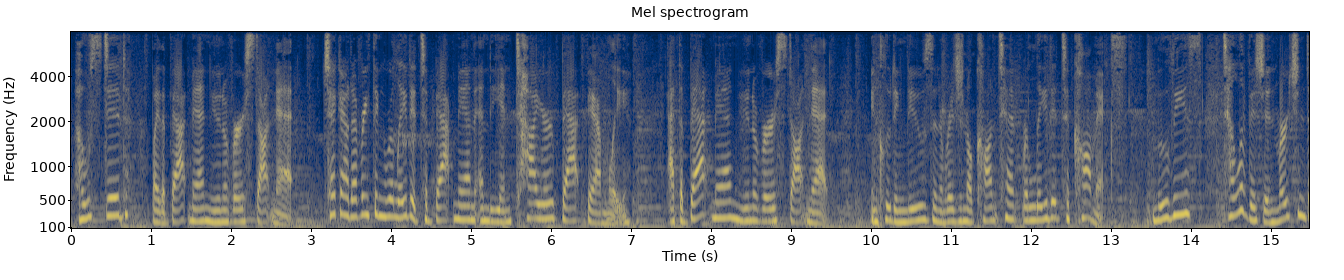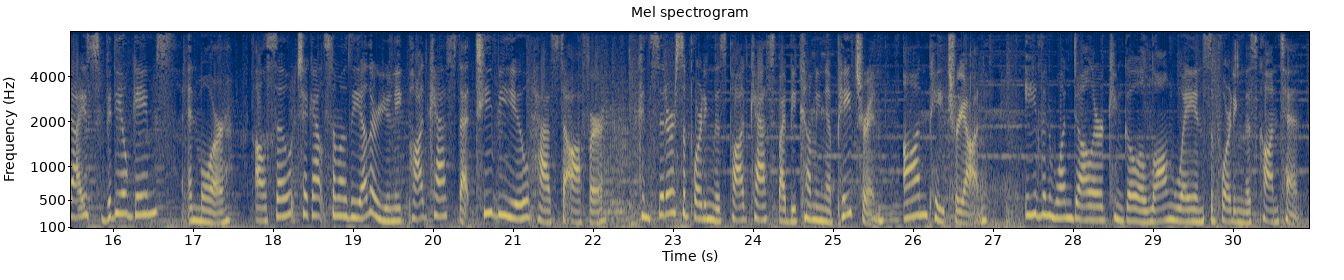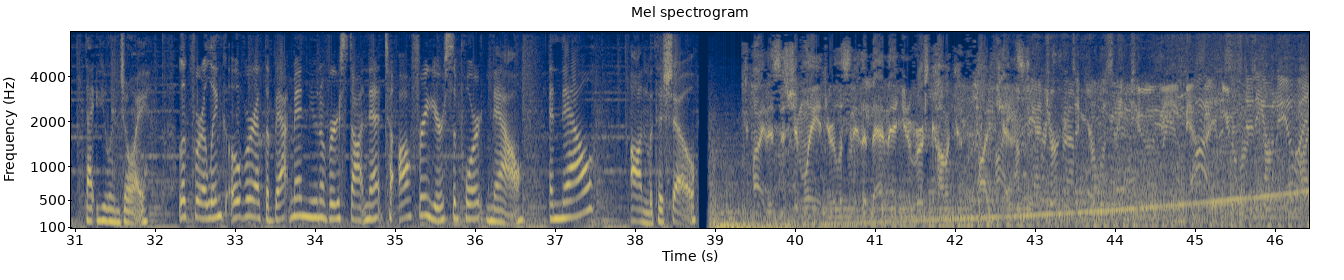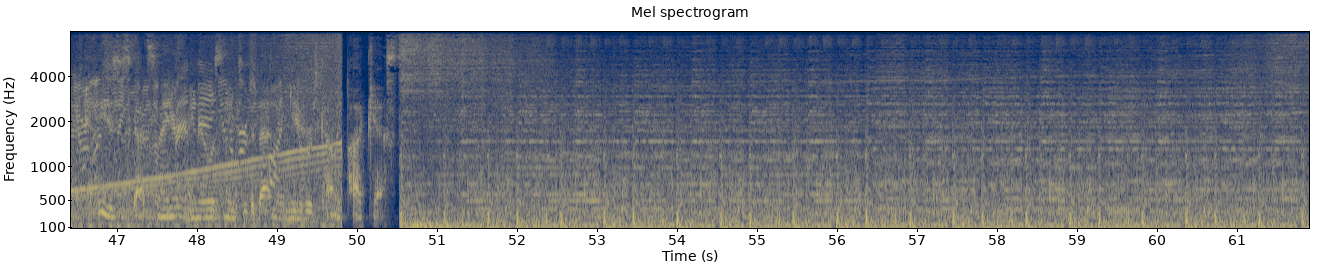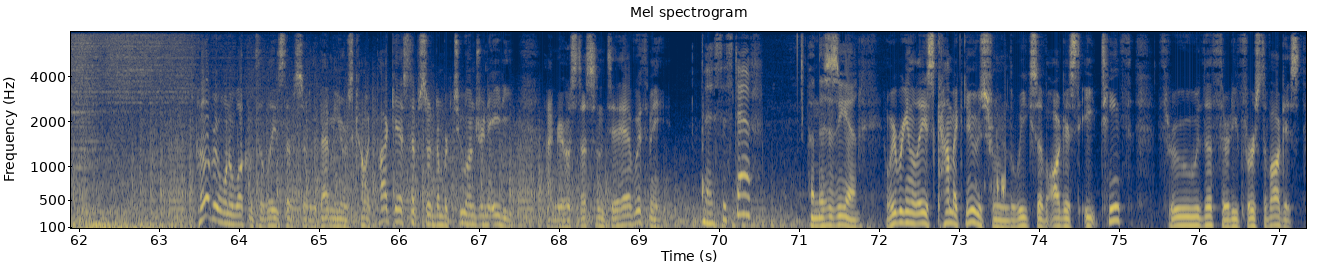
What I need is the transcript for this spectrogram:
hosted by the BatmanUniverse.net. Check out everything related to Batman and the entire Bat family at the BatmanUniverse.net, including news and original content related to comics, movies, television, merchandise, video games, and more. Also, check out some of the other unique podcasts that TBU has to offer. Consider supporting this podcast by becoming a patron on Patreon. Even $1 can go a long way in supporting this content that you enjoy. Look for a link over at thebatmanuniverse.net to offer your support now. And now, on with the show. Hi, this is Jim Lee, and you're listening to the Batman Universe Comic Podcast. Hi, I'm Podcast. Dan Jurgens, and you're listening to the Scott Snyder, and you're listening to the Batman Universe Comic Podcast. Hello, everyone, and welcome to the latest episode of the Batman Universe Comic Podcast, episode number 280. I'm your host, Dustin, Today, I have with me. This is Steph. And this is Ian. And we bring the latest comic news from the weeks of August 18th through the 31st of August.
